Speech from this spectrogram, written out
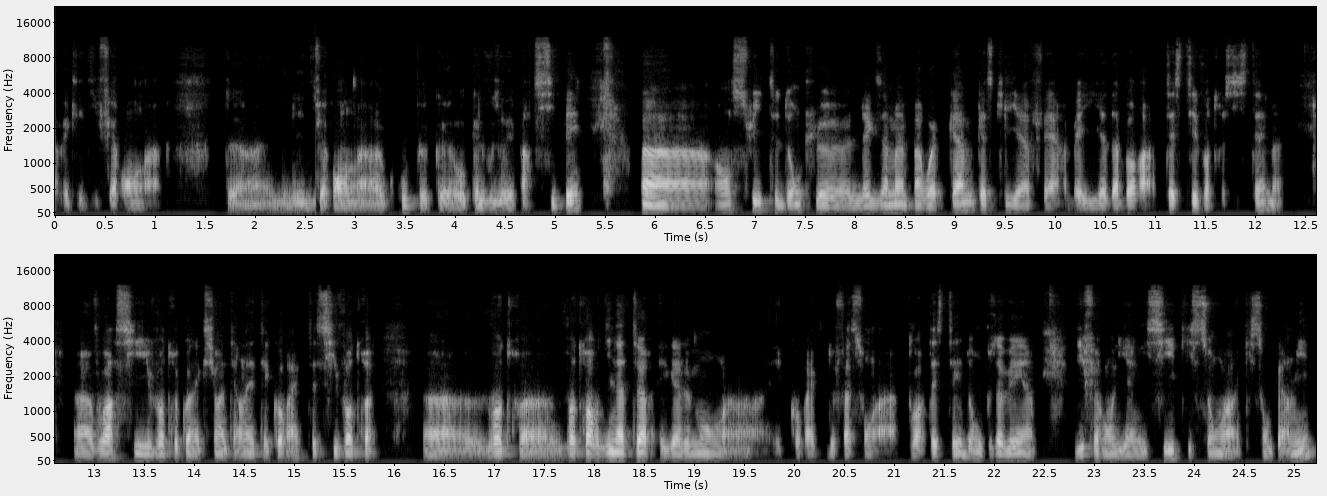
avec les différents, les différents groupes auxquels vous avez participé. Euh, ensuite, donc l'examen par webcam, qu'est-ce qu'il y a à faire? Ben, Il y a d'abord à tester votre système, euh, voir si votre connexion Internet est correcte, si votre, euh, votre, votre ordinateur également est correct de façon à pouvoir tester. Donc, vous avez différents liens ici qui sont, qui sont permis.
